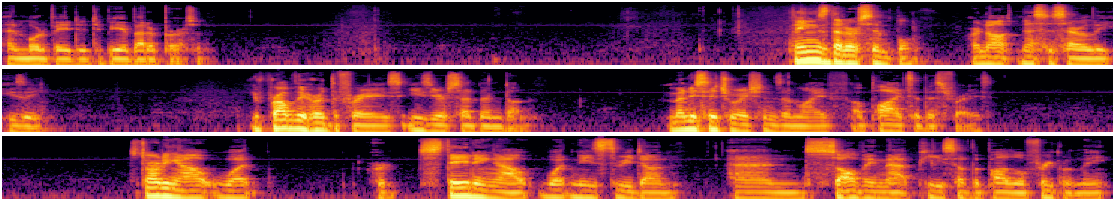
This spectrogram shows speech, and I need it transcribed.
and motivated to be a better person. Things that are simple are not necessarily easy. You've probably heard the phrase easier said than done. Many situations in life apply to this phrase starting out what or stating out what needs to be done and solving that piece of the puzzle frequently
